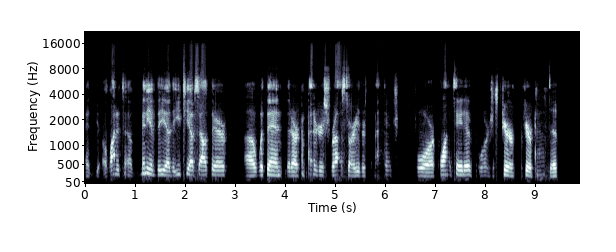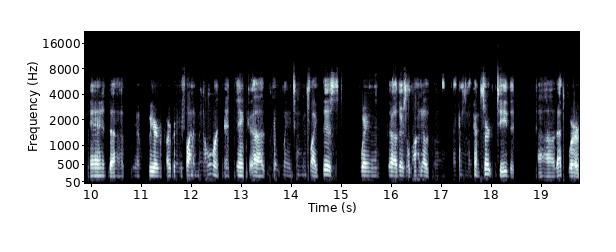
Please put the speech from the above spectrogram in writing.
and a lot of t- many of the uh, the ETFs out there uh, within that are competitors for us are either thematic or quantitative or just pure pure passive. And uh, you know, we are, are very fundamental and, and think uh, certainly in times like this where uh, there's a lot of uh, economic uncertainty that that's where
